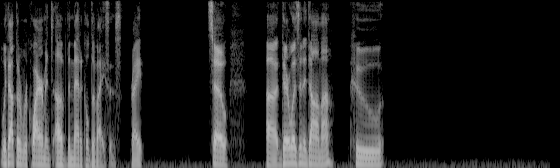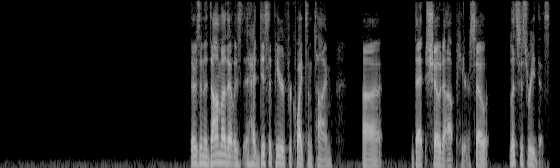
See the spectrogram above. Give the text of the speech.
without the requirements of the medical devices right? So uh, there was an adama who there's an adama that was had disappeared for quite some time uh, that showed up here. So let's just read this.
